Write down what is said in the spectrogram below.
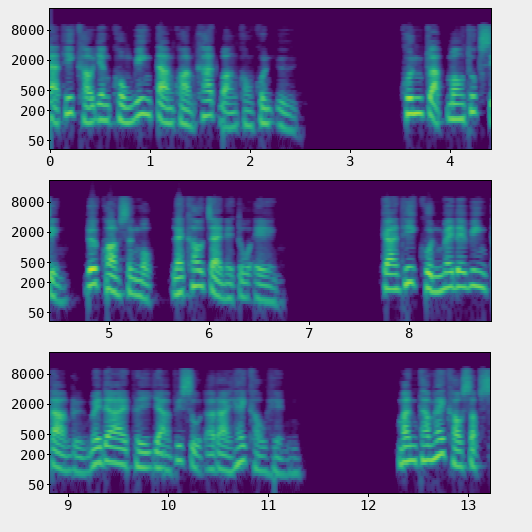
ณะที่เขายังคงวิ่งตามความคาดหวังของคนอื่น คุณกลับมองทุกสิ่งด้วยความสงบและเข้าใจในตัวเอง การที่คุณไม่ได้วิ่งตามหรือไม่ได้พยายามพิสูจน์อะไรให้เขาเห็น มันทำให้เขาสับส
